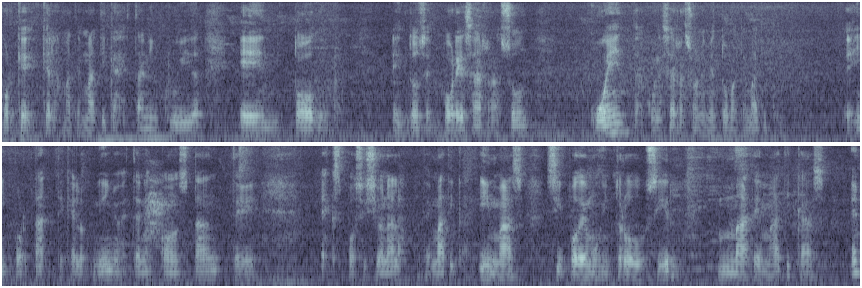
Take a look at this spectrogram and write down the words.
¿Por qué? Que las matemáticas están incluidas en todo. Entonces, por esa razón, cuenta con ese razonamiento matemático es importante que los niños estén en constante exposición a las matemáticas y más si podemos introducir matemáticas en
